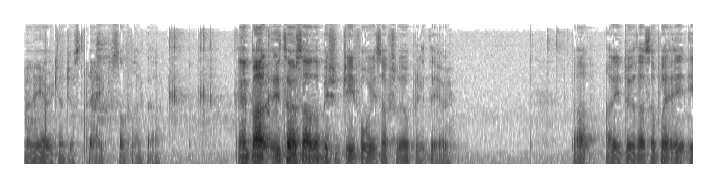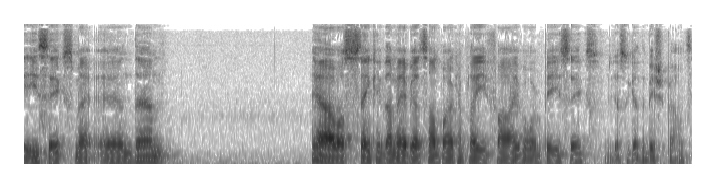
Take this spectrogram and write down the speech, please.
and here you can just take, something like that. And but it turns out that bishop g4 is actually opening theory. But I didn't do that, so I play e6, and then yeah, I was thinking that maybe at some point I can play e5 or b6 just to get the bishop out.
